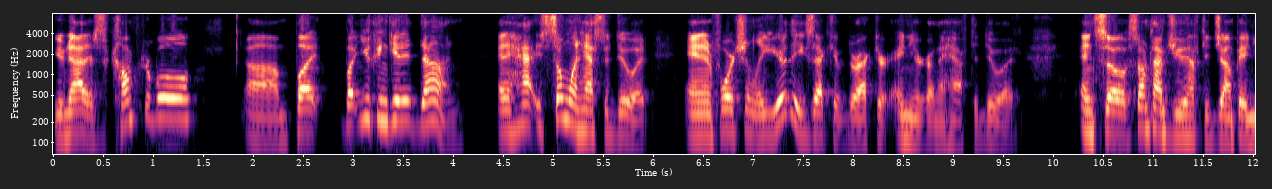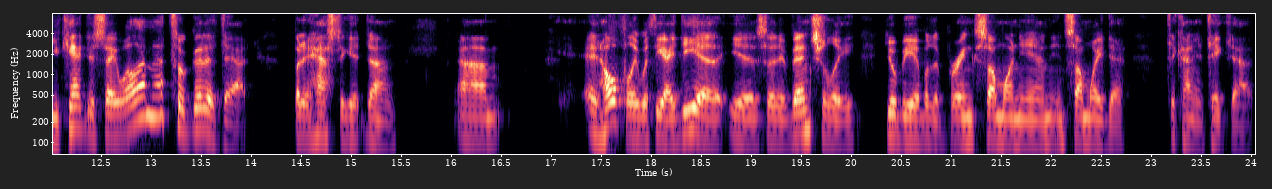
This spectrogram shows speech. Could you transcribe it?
you're not as comfortable, um, but but you can get it done. And ha- someone has to do it. And unfortunately, you're the executive director, and you're going to have to do it. And so sometimes you have to jump in. You can't just say, well, I'm not so good at that, but it has to get done. Um, and hopefully, with the idea is that eventually you'll be able to bring someone in in some way to to kind of take that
